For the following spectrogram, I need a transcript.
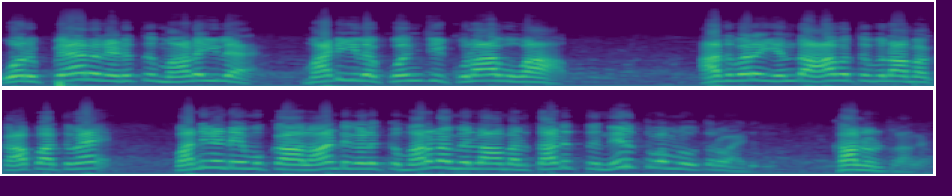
ஒரு பேரர் எடுத்து மலையில மடியில கொஞ்சி குலாவுவா அதுவரை எந்த ஆபத்தும் இல்லாமல் காப்பாத்துவேன். பன்னிரெண்டே முக்கால் ஆண்டுகளுக்கு மரணம் இல்லாமல் தடுத்து நிறுத்துவோம்னு உத்தரவாயிடுது. கால் வந்துட்டாங்க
